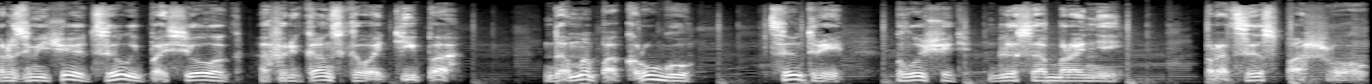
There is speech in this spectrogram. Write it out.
Размечаю целый поселок африканского типа. Дома по кругу, в центре площадь для собраний. Процесс пошел.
